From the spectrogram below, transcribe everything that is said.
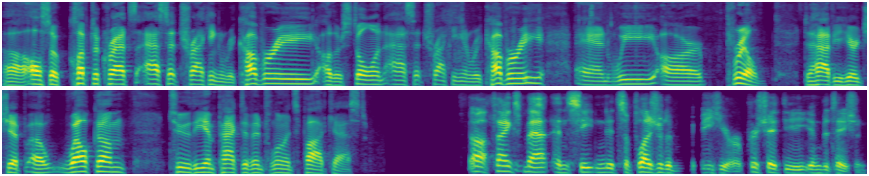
Uh, also, kleptocrats, asset tracking and recovery, other stolen asset tracking and recovery. And we are thrilled to have you here, Chip. Uh, welcome to the Impact of Influence podcast. Uh, thanks, Matt and Seaton. It's a pleasure to be here. Appreciate the invitation.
